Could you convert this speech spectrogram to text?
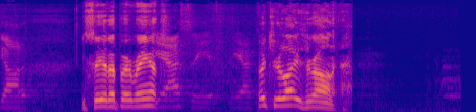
Got it. You see it up there, Vance? Yeah, I see it. Yeah. Put your laser on it.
